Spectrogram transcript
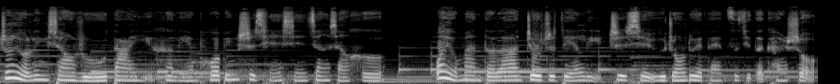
中有蔺相如大以贺廉颇兵士前嫌将相和，外有曼德拉就职典礼致谢狱中虐待自己的看守。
